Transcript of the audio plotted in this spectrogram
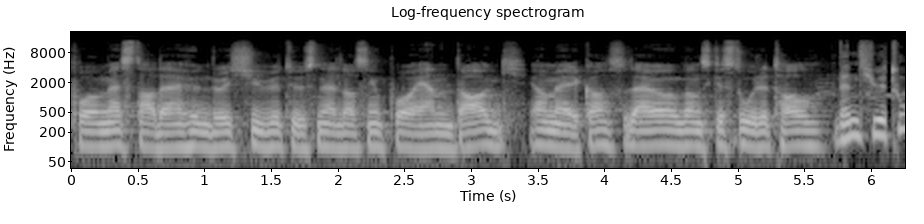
På mest hadde jeg 120 000 nedlastinger på én dag i Amerika, så det er jo ganske store tall. Den 22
